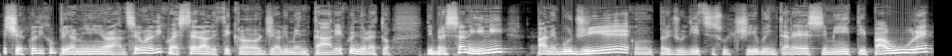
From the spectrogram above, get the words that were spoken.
e cerco di coprire la mia ignoranza e una di queste era le tecnologie alimentari e quindi ho letto di Bressanini pane e bugie, con pregiudizi sul cibo, interessi, miti, paure,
